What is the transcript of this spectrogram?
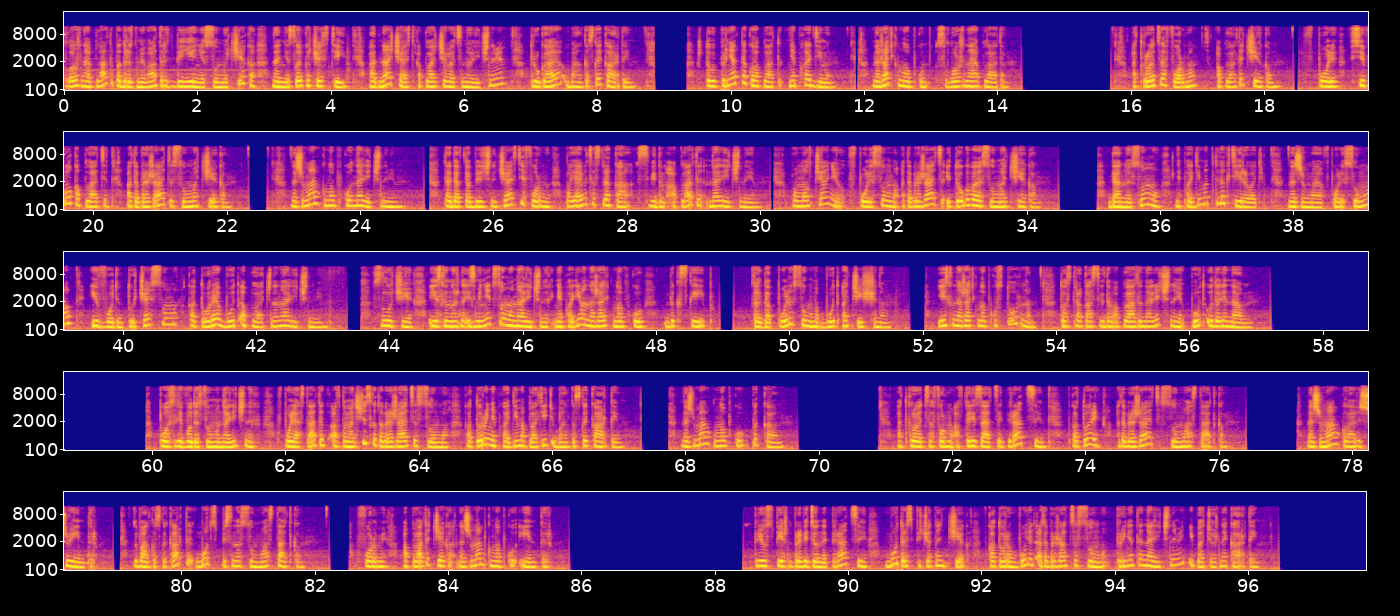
Сложная оплата подразумевает разбиение суммы чека на несколько частей. Одна часть оплачивается наличными, другая – банковской картой. Чтобы принять такую оплату, необходимо нажать кнопку «Сложная оплата». Откроется форма «Оплата чеком». В поле «Всего к оплате» отображается сумма чека. Нажимаем кнопку «Наличными». Тогда в табличной части формы появится строка с видом оплаты наличные. По умолчанию в поле «Сумма» отображается итоговая сумма чека. Данную сумму необходимо отредактировать. Нажимаем в поле «Сумма» и вводим ту часть суммы, которая будет оплачена наличными. В случае, если нужно изменить сумму наличных, необходимо нажать кнопку Backscape. Тогда поле «Сумма» будет очищено. Если нажать кнопку «Сторону», то строка с видом оплаты наличные будет удалена. После ввода суммы наличных в поле «Остаток» автоматически отображается сумма, которую необходимо оплатить банковской картой. Нажимаем кнопку «ПК». Откроется форма авторизации операции, в которой отображается сумма остатка. Нажимаем клавишу Enter. С банковской карты будет списана сумма остатка. В форме «Оплата чека» нажимаем кнопку «Enter». При успешно проведенной операции будет распечатан чек, в котором будет отображаться сумма, принятая наличными и платежной картой.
